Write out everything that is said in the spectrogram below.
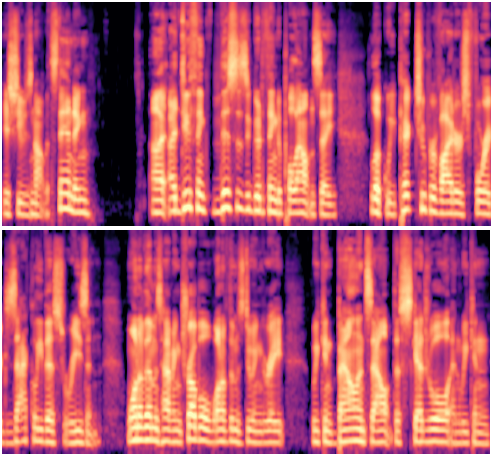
issues notwithstanding, I do think this is a good thing to pull out and say, look, we picked two providers for exactly this reason. One of them is having trouble, one of them is doing great. We can balance out the schedule and we can,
